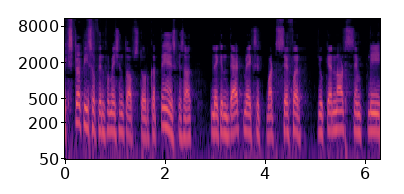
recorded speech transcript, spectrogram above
ایکسٹرا پیس آف انفارمیشن تو آپ اسٹور کرتے ہیں اس کے ساتھ لیکن that makes it much safer you can not simply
